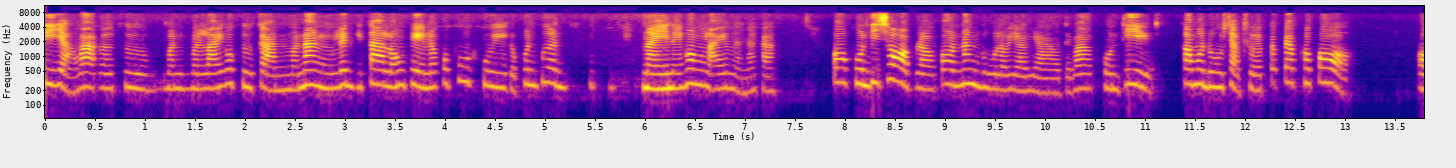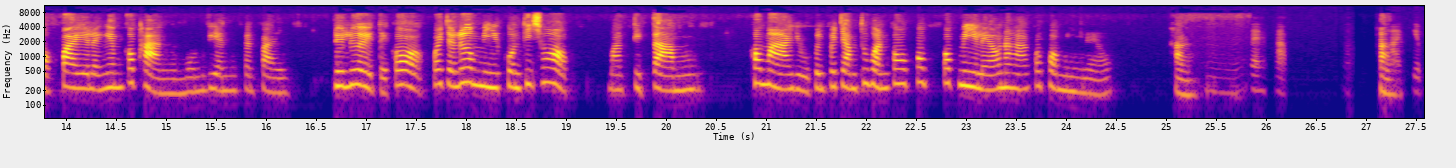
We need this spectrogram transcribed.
ดีอย่างว่า เออคือ มันมันไลฟ์ก็คือการมานั่งเล่นกีตาร์ร้องเพลง แล้วก็พูดคุยกับเพื่อนๆในในห้องไลฟ์เนี่ยนะคะ ก็คนที่ชอบเราก็นั่งดูเรายาวๆ แต่ว่าคนที่เข้ามาดูฉาบฉวยแป๊บๆเขาก็ออกไปอะไรเงี้ยมันก็ผ่านหมุนเวียนกันไป เรื่อยๆ แต่ก็ก็จะเริ่มมีคนที่ชอบมาติดตามเข้ามาอยู่เป็นประจำทุกวันก็ก็ก็มีแล้วนะคะ ก็พอมีแล้วค่ะอืมแฟนคลับค่ะหาเก็บ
